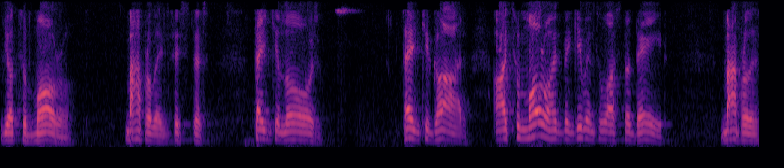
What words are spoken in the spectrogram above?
your tomorrow. My brother and sister, thank you, Lord. Thank you, God. Our tomorrow has been given to us today, my brother.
